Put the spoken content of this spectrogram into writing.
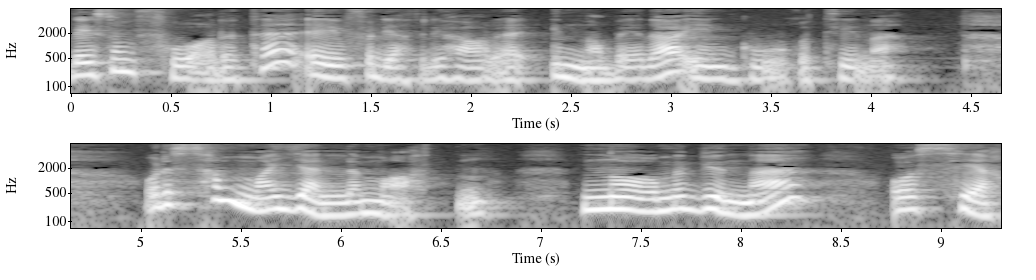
De som får det til, er jo fordi at de har det innarbeida i en god rutine. Og det samme gjelder maten. Når vi begynner og ser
